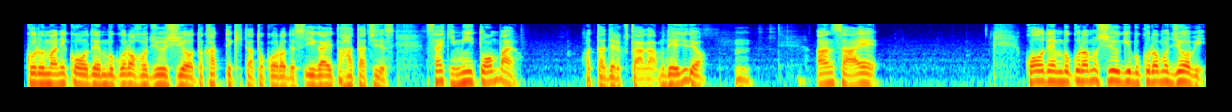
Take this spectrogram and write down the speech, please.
車に香典袋補充しようと買ってきたところです。意外と二十歳です。最近ミートオンバよホッタディレクターが。もうデージだよ。うん。アンサー A 香典袋も祝儀袋も常備。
